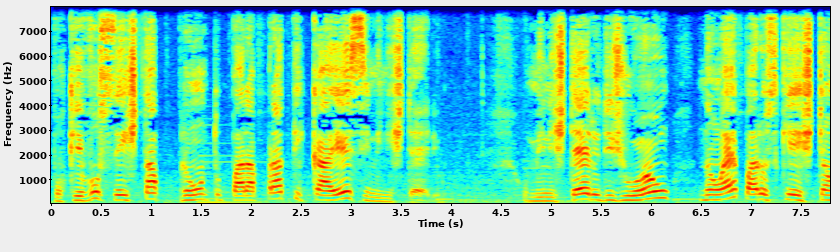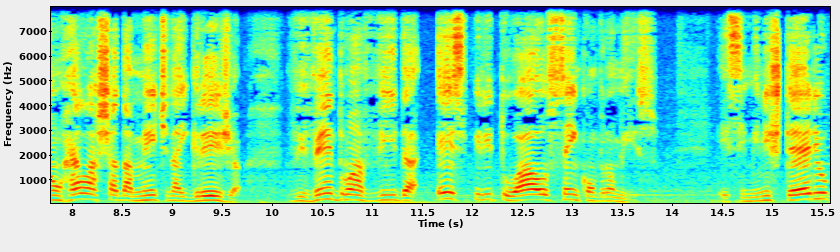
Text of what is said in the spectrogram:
Porque você está pronto para praticar esse ministério. O ministério de João não é para os que estão relaxadamente na igreja, vivendo uma vida espiritual sem compromisso. Esse ministério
